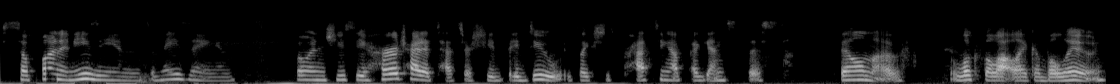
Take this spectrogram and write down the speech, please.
so fun and easy and it's amazing. And but when you see her try to tesser, she they do. It's like she's pressing up against this film of looks a lot like a balloon.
